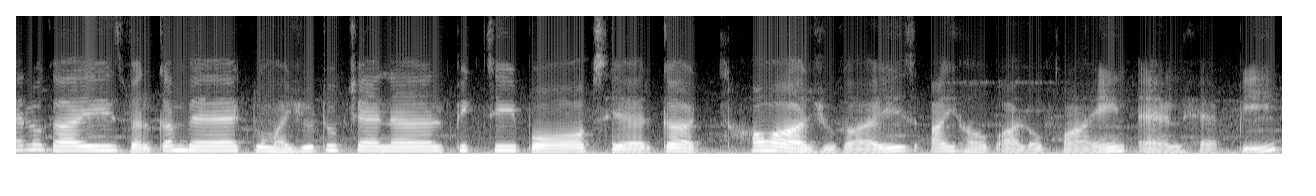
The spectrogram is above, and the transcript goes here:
hello guys welcome back to my youtube channel pixie pops haircut. How are you guys? I hope all are fine and happy.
